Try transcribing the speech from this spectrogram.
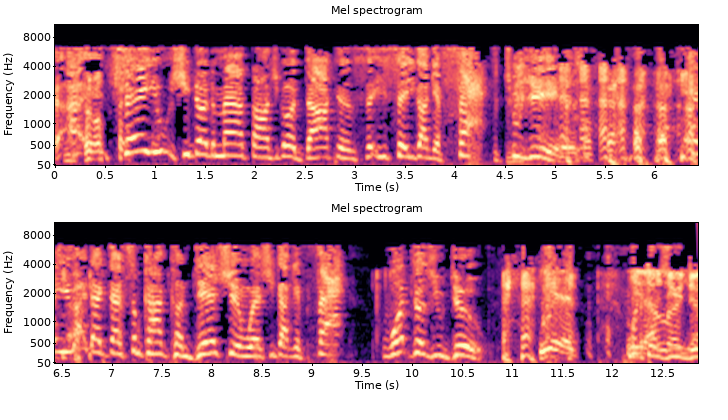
I, say you, she does the marathon, she go to the doctor, and say, he say you got to get fat for two years. say you like that's some kind of condition where she got to get fat. What does you do? Yeah. What Yeah, does you do?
